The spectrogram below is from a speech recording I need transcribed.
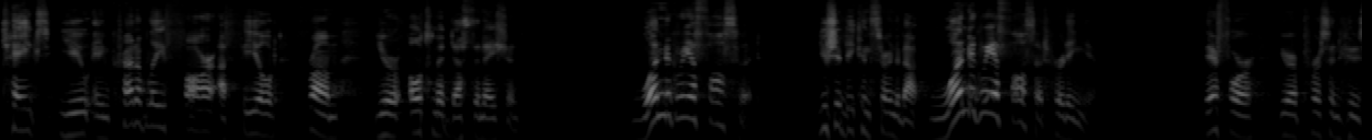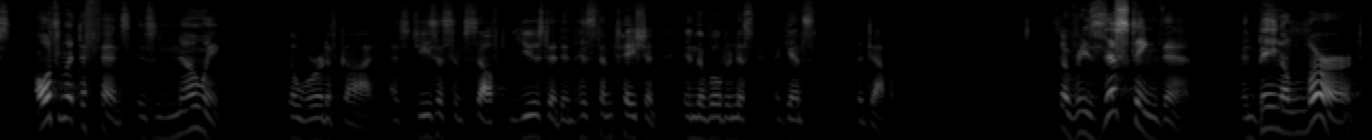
takes you incredibly far afield from your ultimate destination. One degree of falsehood, you should be concerned about. One degree of falsehood hurting you. Therefore, you're a person whose ultimate defense is knowing the Word of God, as Jesus himself used it in his temptation in the wilderness against the devil. So resisting then and being alert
